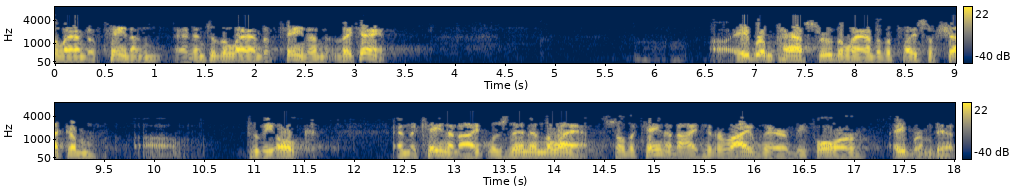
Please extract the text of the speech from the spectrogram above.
the land of Canaan, and into the land of Canaan they came. Uh, Abram passed through the land of the place of Shechem uh, to the oak, and the Canaanite was then in the land. So the Canaanite had arrived there before Abram did.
